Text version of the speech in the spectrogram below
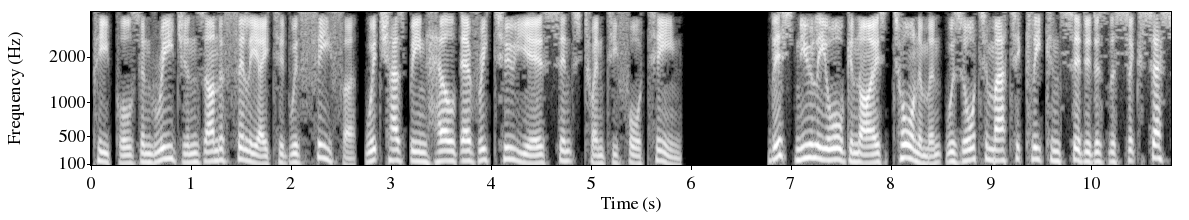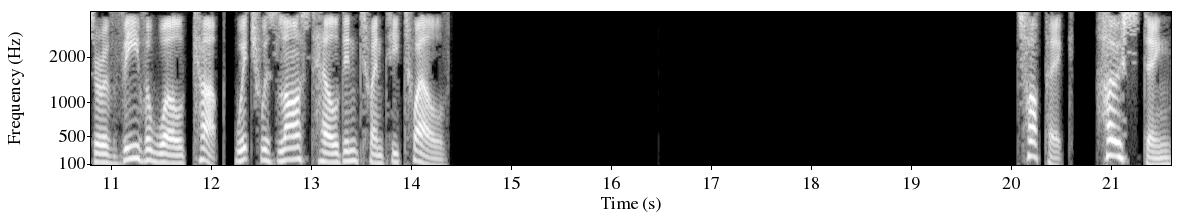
peoples and regions unaffiliated with FIFA, which has been held every two years since 2014. This newly organized tournament was automatically considered as the successor of Viva World Cup, which was last held in 2012. Topic. Hosting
